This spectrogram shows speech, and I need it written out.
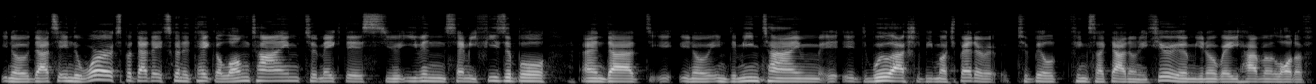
you know that's in the works, but that it's going to take a long time to make this you know even semi feasible, and that you know in the meantime it, it, will actually be much better to build things like that on Ethereum. You know, where you have a lot of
